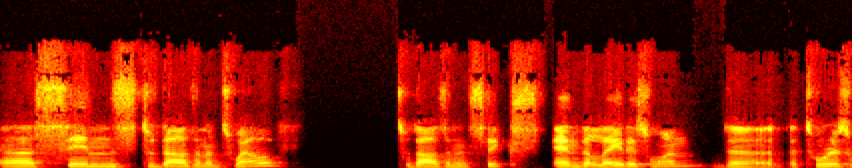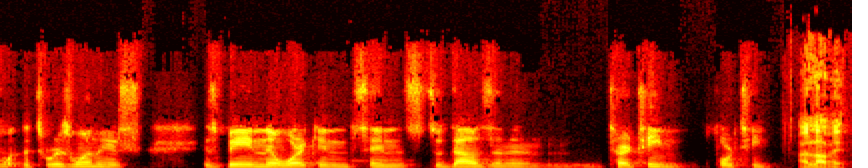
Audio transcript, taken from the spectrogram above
Uh, since 2012. 2006, and the latest one, the the tourist one, the tourist one is is been working since 2013, 14. I love it.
